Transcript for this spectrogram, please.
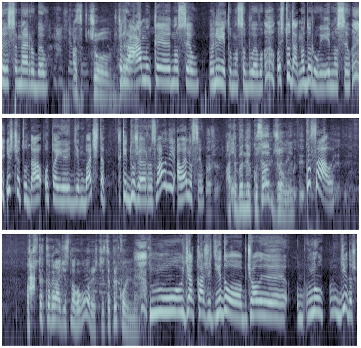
е, саме робив. А з бджол. Рамки носив, літом особливо. Ось туди, на дорогу і носив. І ще туди, отой дім, бачите, такий дуже розвалений, але носив. А тебе не кусають бджоли? Кусали. А що ти так радісно говориш? Чи це прикольно? Ну, як каже дідо, бджоли. Ну, дідо ж,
